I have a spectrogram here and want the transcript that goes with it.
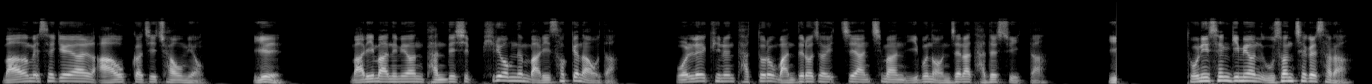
마음에 새겨야 할 아홉 가지 좌우명. 1. 말이 많으면 반드시 필요 없는 말이 섞여 나오다. 원래 귀는 닫도록 만들어져 있지 않지만 입은 언제나 닫을 수 있다. 2. 돈이 생기면 우선 책을 사라.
